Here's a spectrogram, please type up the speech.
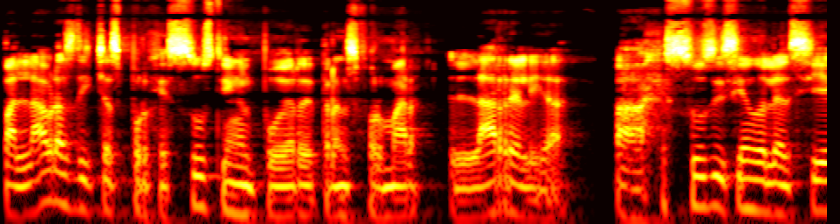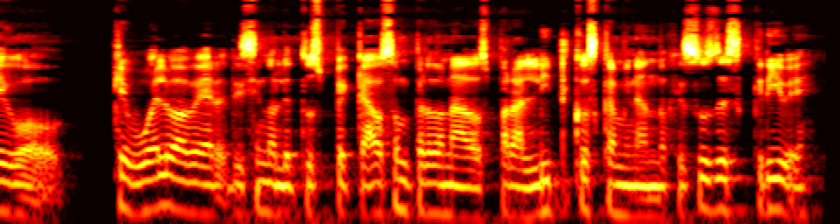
palabras dichas por Jesús tienen el poder de transformar la realidad. A Jesús diciéndole al ciego que vuelva a ver, diciéndole tus pecados son perdonados, paralíticos caminando. Jesús describe,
